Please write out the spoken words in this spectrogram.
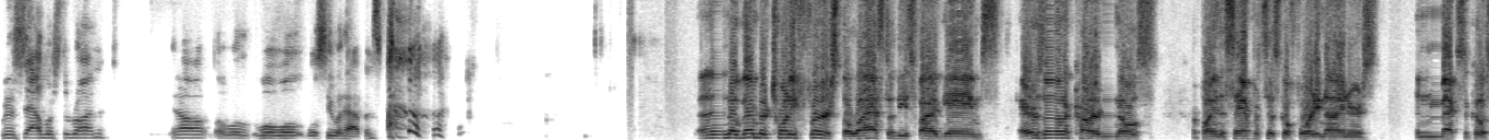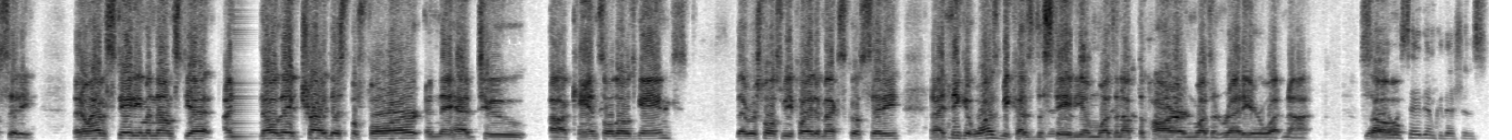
We're going to establish the run. You know, we'll we'll we'll, we'll see what happens. Uh, November 21st, the last of these five games, Arizona Cardinals are playing the San Francisco 49ers in Mexico City. They don't have a stadium announced yet. I know they've tried this before and they had to uh, cancel those games that were supposed to be played in Mexico City. And I think it was because the stadium wasn't up to par and wasn't ready or whatnot. yeah, So, was stadium conditions.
